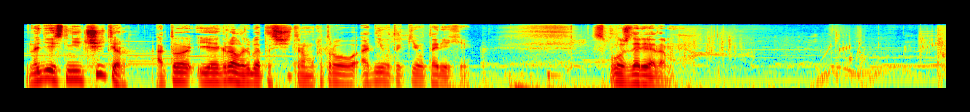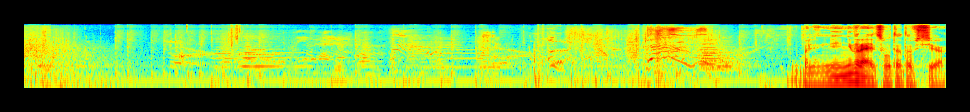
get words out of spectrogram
Надеюсь, не читер А то я играл, ребята, с читером У которого одни вот такие вот орехи Сплошь да рядом не нравится вот это все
